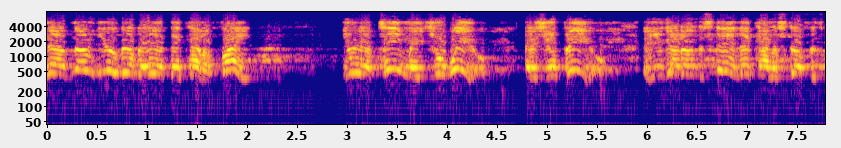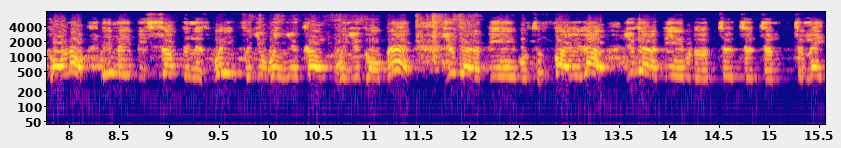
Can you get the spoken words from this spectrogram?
Now, if none of you have ever had that kind of fight, you have teammates who will as you build. And you got to understand that kind of stuff is going on. It may be something that's waiting for you when you come, when you go back. You got to be able to fight it out. You got to be able to, to, to, to, to make,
